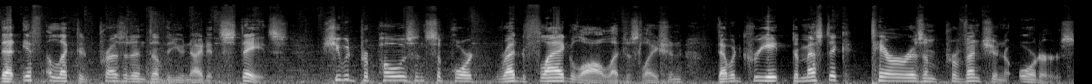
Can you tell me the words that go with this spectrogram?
that if elected President of the United States, she would propose and support red flag law legislation that would create domestic terrorism prevention orders,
